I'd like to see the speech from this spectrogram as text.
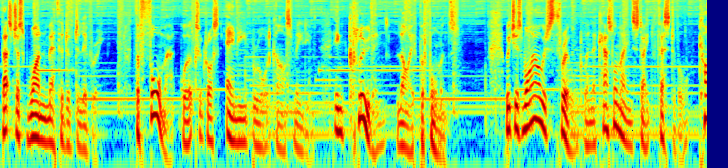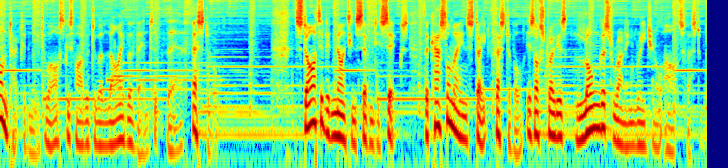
that's just one method of delivery. The format works across any broadcast medium, including live performance. Which is why I was thrilled when the Castlemaine State Festival contacted me to ask if I would do a live event at their festival. Started in 1976, the Castlemaine State Festival is Australia's longest running regional arts festival.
